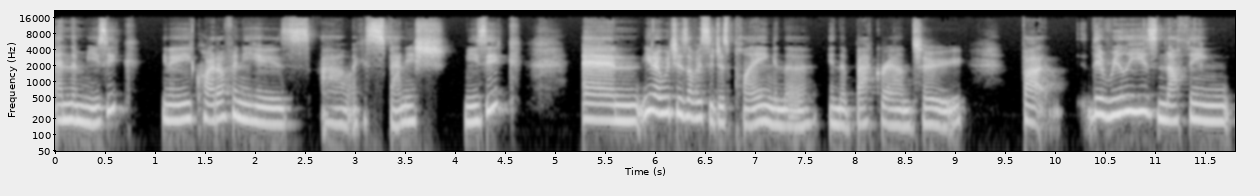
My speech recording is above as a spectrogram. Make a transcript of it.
and the music. You know, you quite often use um, like a Spanish music, and you know, which is obviously just playing in the in the background too. But there really is nothing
